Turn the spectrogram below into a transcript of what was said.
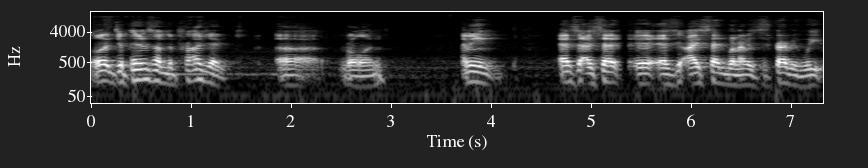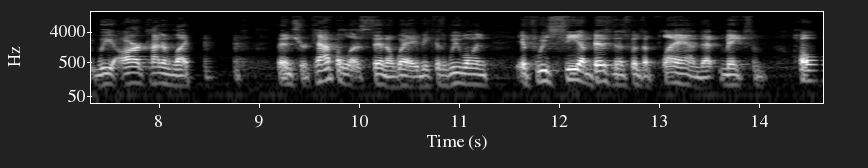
Well, it depends on the project, uh, Roland. I mean, as I said, as I said when I was describing, we we are kind of like venture capitalists in a way because we will, if we see a business with a plan that makes a whole,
